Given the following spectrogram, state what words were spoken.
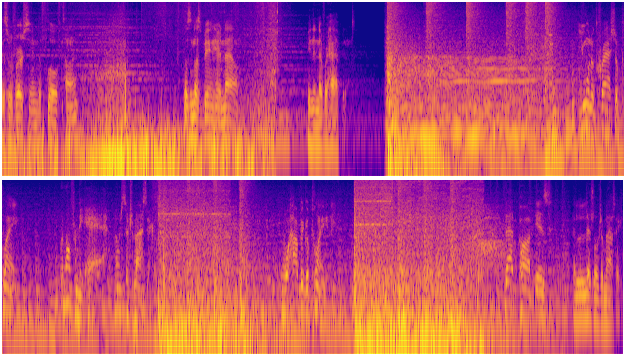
It's reversing the flow of time. Doesn't us being here now mean it never happened? You want to crash a plane? But not from the air. No, it's so dramatic. Well, how big a plane? That part is a little dramatic.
